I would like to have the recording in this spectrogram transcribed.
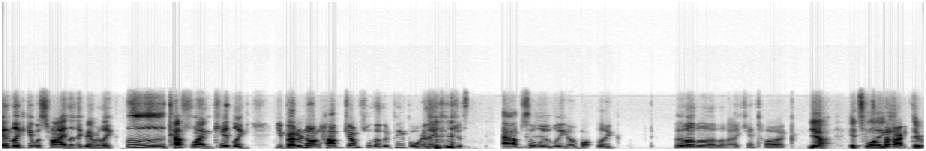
And like it was fine. Like they were like, Ugh, tough one, kid. Like you better not hop jumps with other people or they can just absolutely abo- like blah, blah, blah. I can't talk. Yeah, it's like there.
